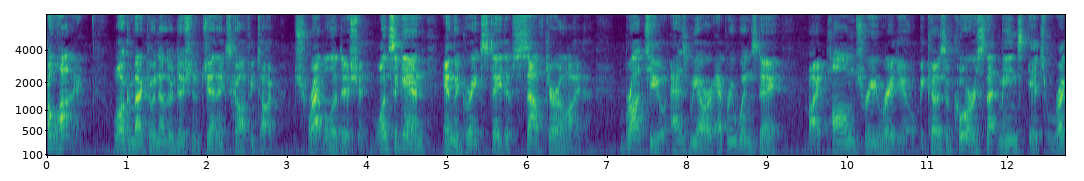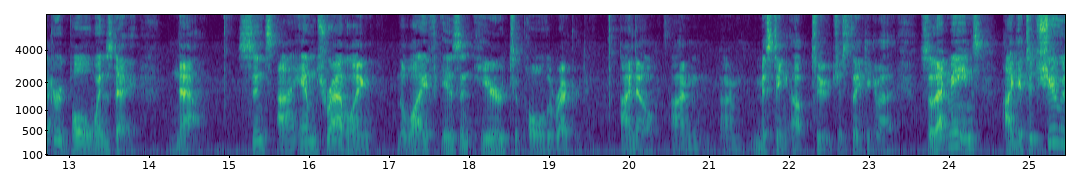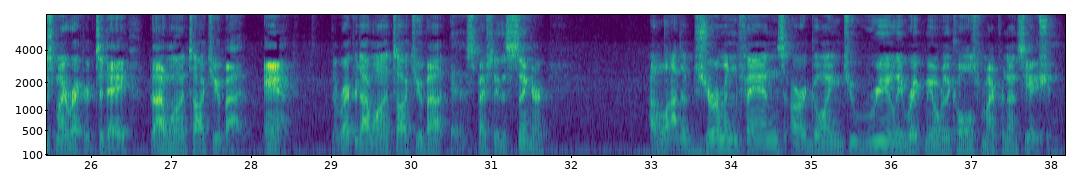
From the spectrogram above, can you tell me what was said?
Oh, hi. Welcome back to another edition of Gen X Coffee Talk Travel Edition. Once again, in the great state of South Carolina. Brought to you, as we are every Wednesday, by Palm Tree Radio. Because, of course, that means it's Record Pull Wednesday. Now, since I am traveling, the wife isn't here to poll the record. I know, I'm, I'm misting up too, just thinking about it. So that means I get to choose my record today that I want to talk to you about. And the record I want to talk to you about, especially the singer, a lot of German fans are going to really rake me over the coals for my pronunciation.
